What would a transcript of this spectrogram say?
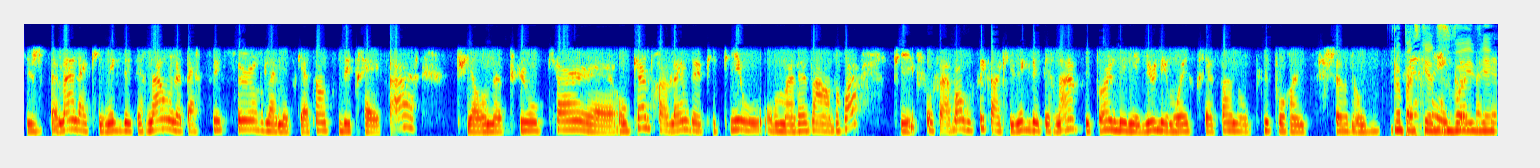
Puis justement, à la clinique vétérinaire, on a parti sur la médication antidépresseur. Puis on n'a plus aucun euh, aucun problème de pipi au, au mauvais endroit. Puis il faut savoir aussi qu'en clinique vétérinaire, c'est pas un des milieux les moins stressants non plus pour un petit chat. Donc parce qu'il y a du va-et-vient.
